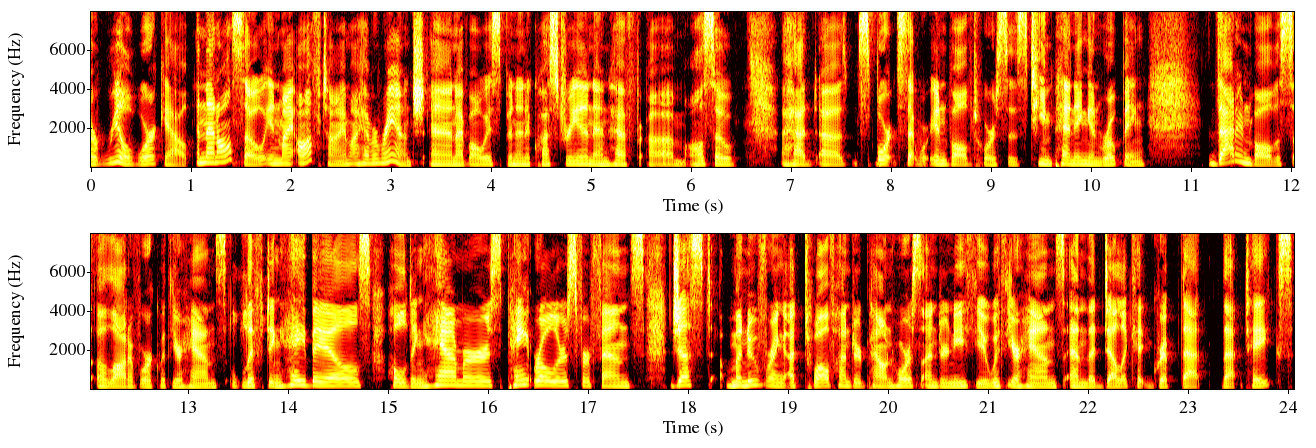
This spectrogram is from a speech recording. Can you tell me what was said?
a real workout. And then also in my off time, I have a ranch, and I've always been an equestrian and have um, also had uh, sports that were involved horses, team penning and roping that involves a lot of work with your hands, lifting hay bales, holding hammers, paint rollers for fence, just maneuvering a 1200 pound horse underneath you with your hands and the delicate grip that that takes.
